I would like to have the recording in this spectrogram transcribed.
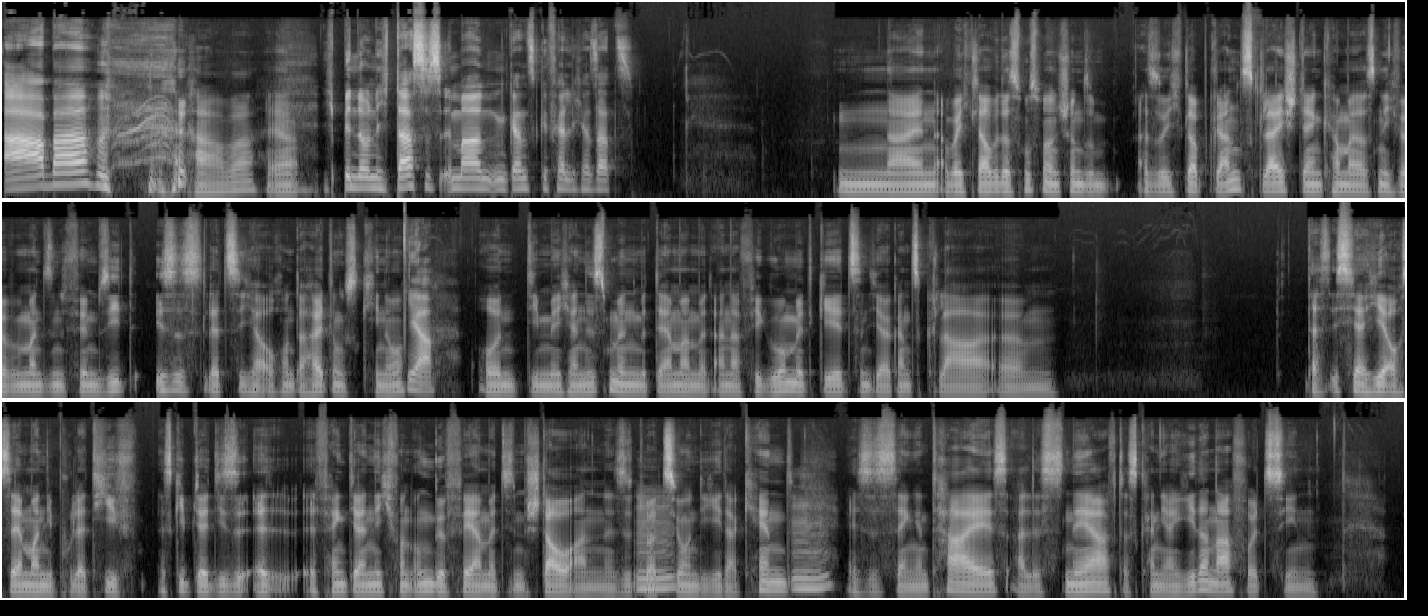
Aber Aber, ja. ich bin doch nicht das, ist immer ein ganz gefährlicher Satz. Nein, aber ich glaube, das muss man schon so, also ich glaube, ganz gleichstellen kann man das nicht, weil wenn man diesen Film sieht, ist es letztlich ja auch Unterhaltungskino. Ja, Und die Mechanismen, mit der man mit einer Figur mitgeht, sind ja ganz klar, ähm, das ist ja hier auch sehr manipulativ. Es gibt ja diese, äh, es fängt ja nicht von ungefähr mit diesem Stau an, eine Situation, die jeder kennt. Es ist sengend heiß, alles nervt, das kann ja jeder nachvollziehen.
